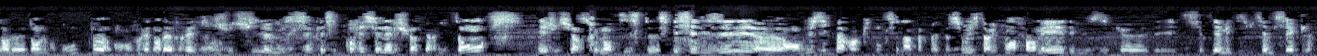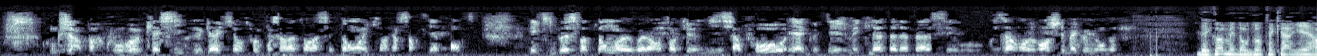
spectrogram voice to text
dans le, dans le groupe, en vrai, dans la vraie vie, je suis musicien classique professionnel, je suis intermittent et je suis instrumentiste spécialisé euh, en musique baroque. Donc c'est l'interprétation historiquement informée des musiques euh, des 17e et 18e siècles. Donc j'ai un parcours euh, classique de gars qui est entré au conservatoire à 7 ans et qui en est ressorti à 30 et qui bosse maintenant voilà, en tant que musicien pro et à côté je m'éclate à la basse et aux, arrangements chez Magoyonde. D'accord, mais donc dans ta carrière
